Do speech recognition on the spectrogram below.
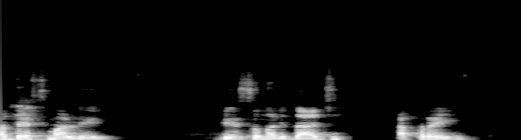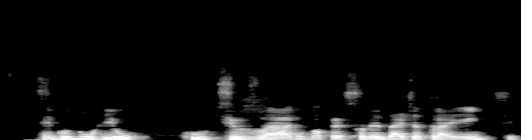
A décima lei. Personalidade atraente. Segundo o Rio, cultivar uma personalidade atraente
